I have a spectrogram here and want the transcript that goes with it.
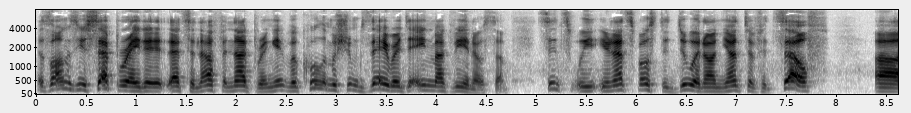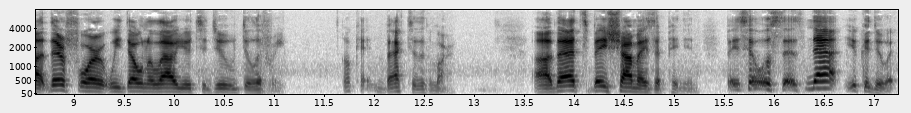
As long as you separate it, that's enough, and not bring it. V'kula mishum gzeira de'ein makvianosam. Since we, you're not supposed to do it on Yantif itself, uh, therefore we don't allow you to do delivery. Okay, back to the Gemara. Uh, that's Beis Shammai's opinion. Beis Hillel says, nah, you could do it.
